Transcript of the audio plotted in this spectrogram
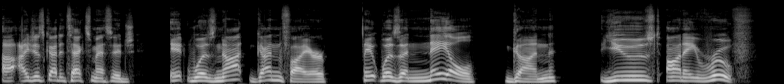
Uh, i just got a text message. It was not gunfire. It was a nail gun used on a roof.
